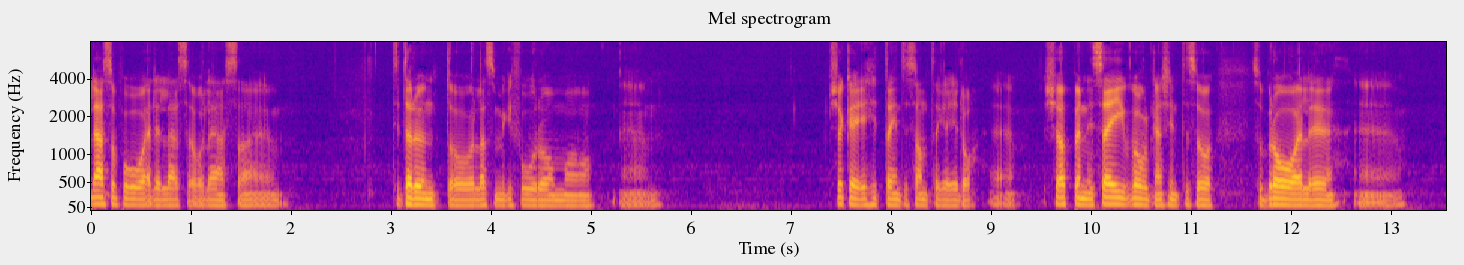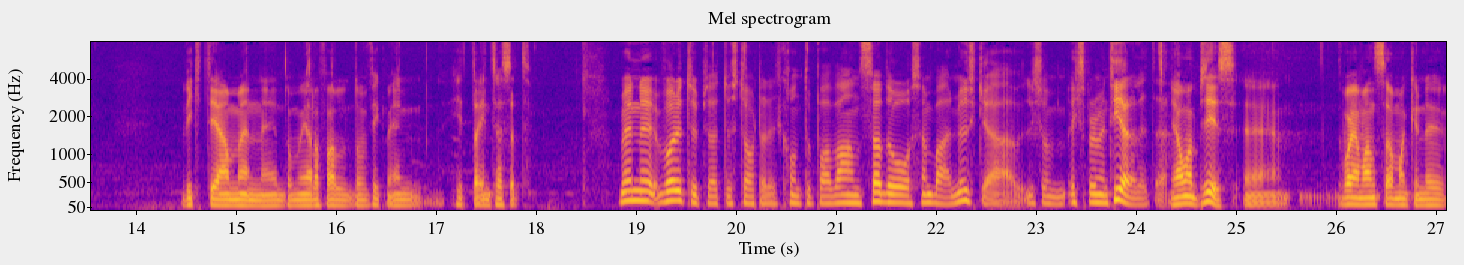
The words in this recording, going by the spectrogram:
läsa på, eller läsa och läsa. ehm, titta runt och läsa mycket forum och ehm, försöka hitta intressanta grejer då. Ehm, köpen i sig var väl kanske inte så, så bra eller eh, viktiga, men eh, de i alla fall, de fick mig hitta intresset. Men eh, var det typ så att du startade ett konto på Avanza då och sen bara, nu ska jag liksom experimentera lite? Ja, men precis. Eh, det var ju Avanza och man kunde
